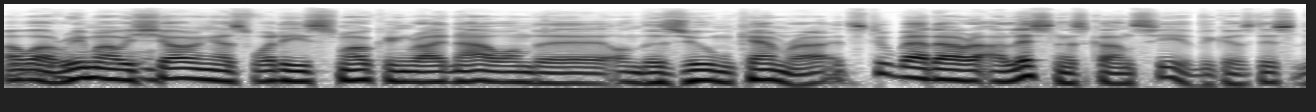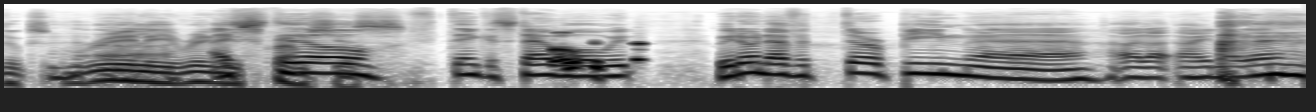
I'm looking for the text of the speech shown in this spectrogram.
Oh well, Remo is showing us what he's smoking right now on the on the Zoom camera. It's too bad our, our listeners can't see it because this looks really, really I still think it's terrible. We, we don't have a terpene. Uh, I, I know.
